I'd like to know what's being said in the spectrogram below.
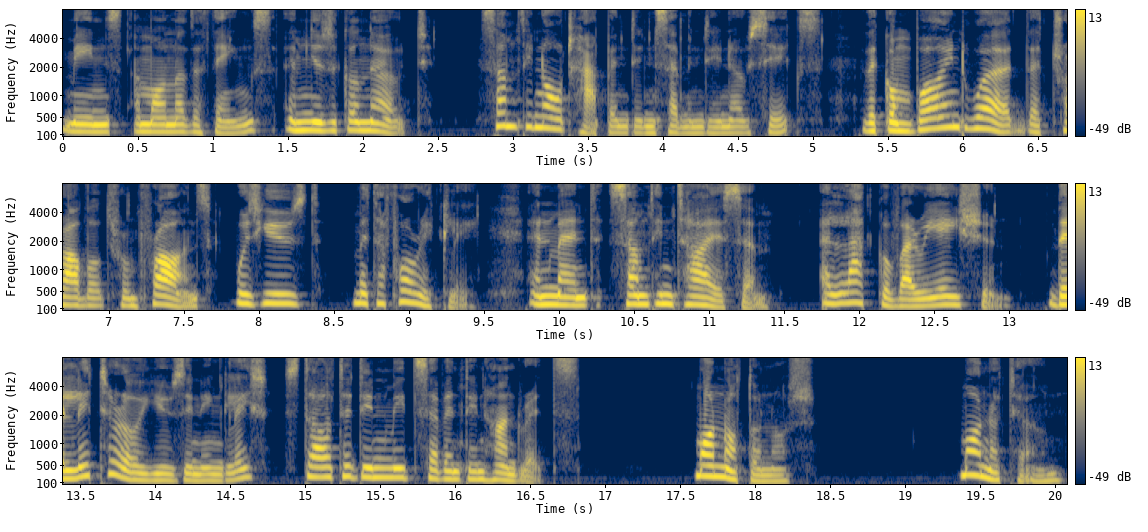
means, among other things, a musical note. Something odd happened in 1706 the combined word that travelled from France was used metaphorically and meant something tiresome, a lack of variation. The literal use in English started in mid 1700s. Monotonous, monotone.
